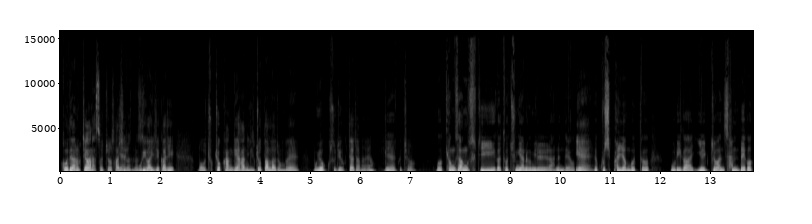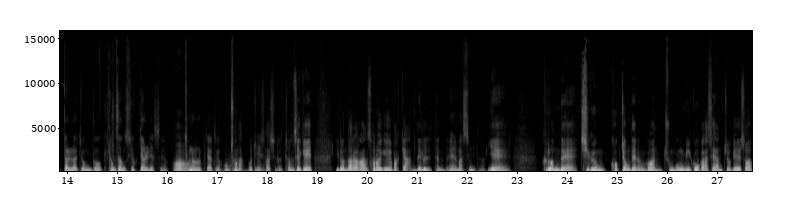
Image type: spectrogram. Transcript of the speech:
거대한 흑자가 났었죠. 사실은 예. 우리가 이제까지 뭐 축적한 게 한 1조 달러 정도의 무역 수지 흑자잖아요. 예. 그렇죠. 뭐 경상 수지가 더 중요한 의미를 하는데요. 예. 98년부터 우리가 1조 한 300억 달러 정도 경상수지 흑자를 냈어요. 아. 엄청난 흑자죠. 엄청난 거죠. 예. 사실은 전 세계 이런 나라가 한 서너 개밖에 안 될 텐데. 네, 맞습니다. 예. 그런데 지금 걱정되는 건 중국, 미국, 아세안 쪽에서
